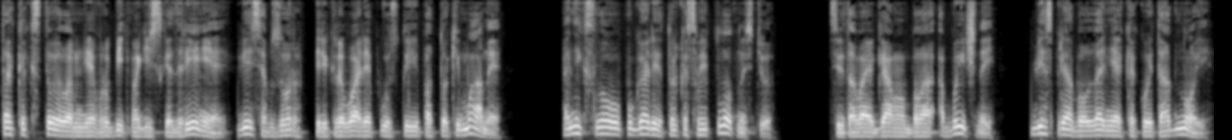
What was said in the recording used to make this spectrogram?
так как стоило мне врубить магическое зрение, весь обзор перекрывали пустые потоки маны, они, к слову, пугали только своей плотностью. Цветовая гамма была обычной, без преобладания какой-то одной.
